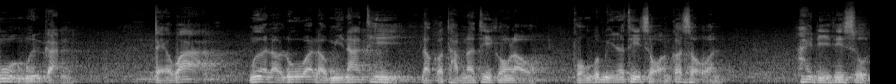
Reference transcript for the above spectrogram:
ง่วงเหมือนกัน แต่ว่าเมื่อเรารู้ว่าเรามีหน้าที่เราก็ทำหน้าที่ของเรา ผมก็มีหน้าที่สอนก็สอนให้ดีที่สุด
